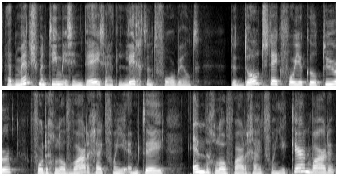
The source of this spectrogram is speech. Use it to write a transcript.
Het managementteam is in deze het lichtend voorbeeld. De doodsteek voor je cultuur, voor de geloofwaardigheid van je MT en de geloofwaardigheid van je kernwaarden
